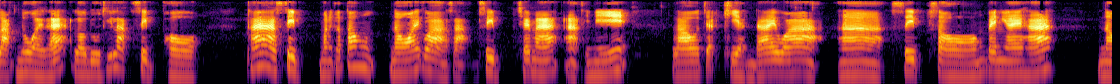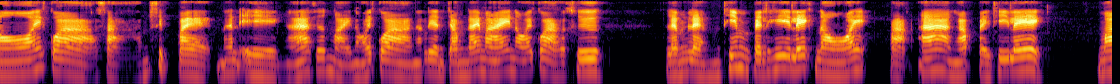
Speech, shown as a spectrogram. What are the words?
หลักหน่วยแล้วเราดูที่หลักสิบพอ ถ้าสิบมันก็ต้องน้อยกว่าสามสิบใช่ไหมอะทีนี้เราจะเขียนได้ว่าอ่าสิบสองเป็นไงคะน้อยกว่าสามสิบแปดนั่นเองนะเครื่องหมายน้อยกว่านักเรียนจำได้ไหมน้อยกว่าก็คือ แหลมๆทิ่มไปที่เลขน้อย ปากอ้างับไปที่เลขม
